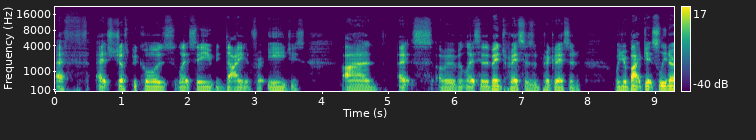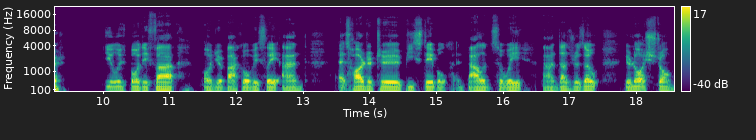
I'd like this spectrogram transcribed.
if it's just because, let's say you've been dieting for ages and it's a movement, let's say the bench press isn't progressing, when your back gets leaner, you lose body fat on your back, obviously, and it's harder to be stable and balance the weight, and as a result, you're not strong.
